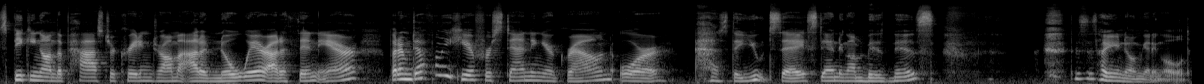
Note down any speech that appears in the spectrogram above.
speaking on the past or creating drama out of nowhere, out of thin air, but I'm definitely here for standing your ground or, as the Ute say, standing on business. this is how you know I'm getting old.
